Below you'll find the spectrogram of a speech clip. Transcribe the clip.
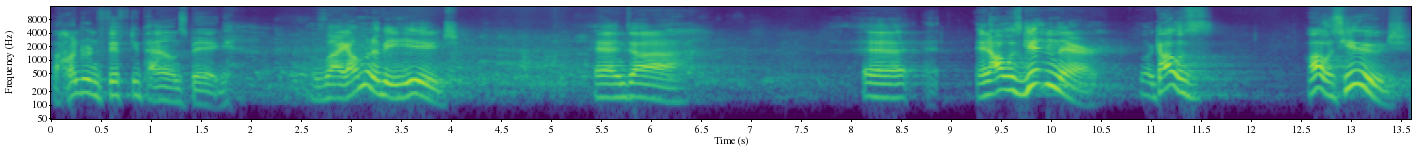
150 pounds big. I was like, I'm going to be huge. And, uh, uh, and I was getting there. Like, I was, I was huge.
